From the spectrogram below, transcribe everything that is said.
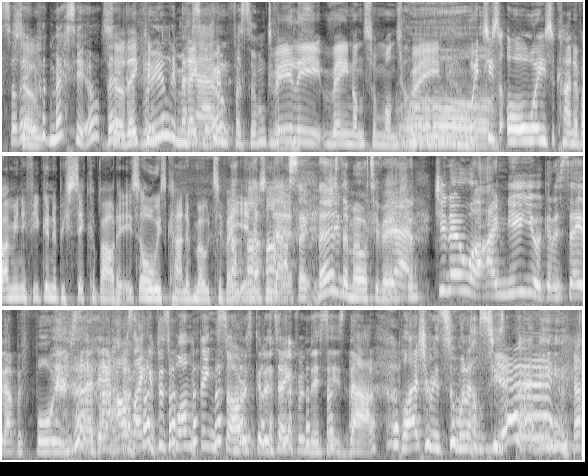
So they could mess it up. They so could they can really mess they it up for some teams. really rain on someone's parade, which is always kind of. I mean, if you're going to be sick about it, it's always kind of motivating, isn't That's it? it. There's the motivation. Yeah. Do you know what? I knew you were going to say that before you said it. I was like, if there's one thing Sarah's going to take from this, is that pleasure in someone else's Yeah. pain. Do it.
